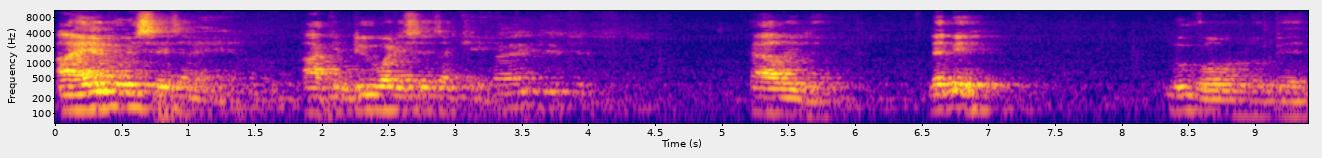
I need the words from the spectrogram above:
I am who He says I am. I can do what He says I can. Thank you, Jesus. Hallelujah. Let me move on a little bit.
